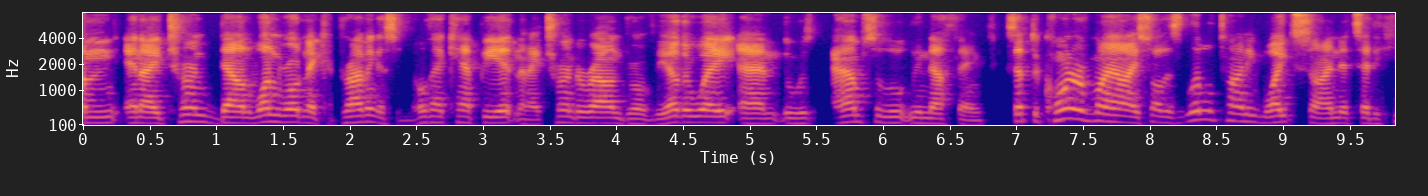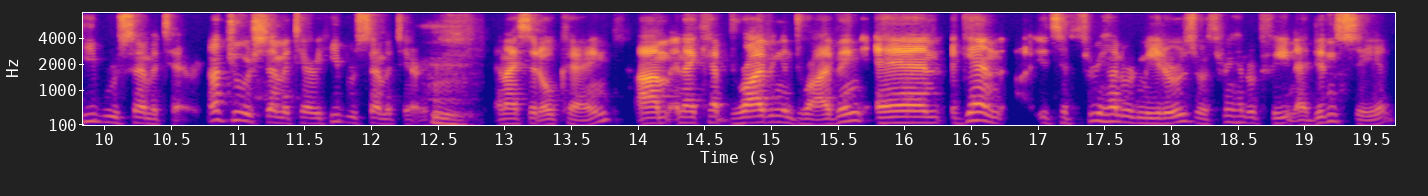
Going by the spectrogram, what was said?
Um, and I turned down one road and I kept driving. I said, no, that can't be it. And then I turned around, drove the other way, and there was absolutely nothing except the corner of my eye. I saw this little tiny white sign that said Hebrew cemetery, not Jewish cemetery, Hebrew cemetery. Hmm. And I said, okay. Um, and I kept driving and driving. And again, it said 300 meters or 300 feet, and I didn't see it.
